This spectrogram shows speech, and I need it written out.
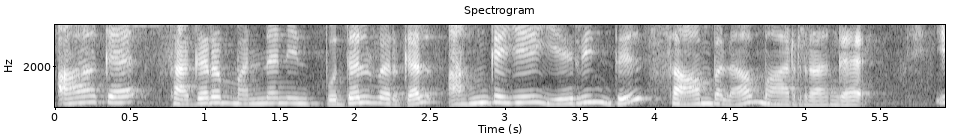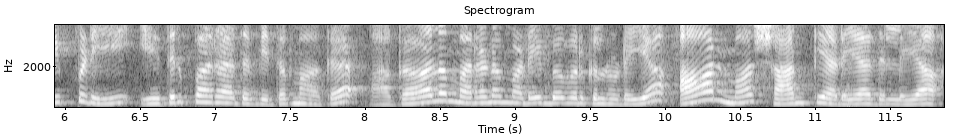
ஆக சகர மன்னனின் புதல்வர்கள் அங்கேயே எரிந்து சாம்பலா மாறுறாங்க. இப்படி எதிர்பாராத விதமாக அகால மரணம் அடைபவர்களுடைய ஆன்மா சாந்தி அடையாது இல்லையா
